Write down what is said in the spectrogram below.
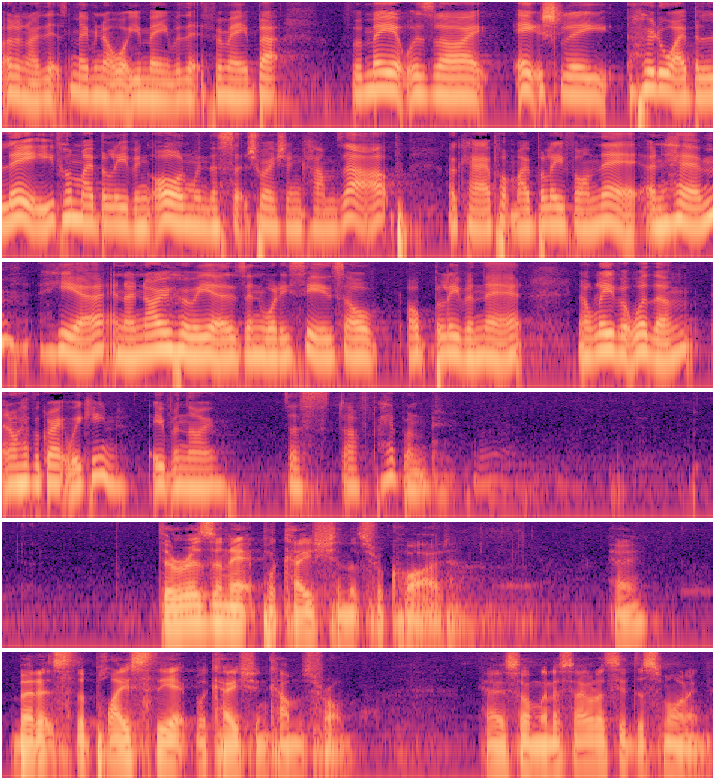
I don't know, that's maybe not what you mean with that for me. But for me, it was like, actually, who do I believe? Who am I believing on when the situation comes up? Okay, I put my belief on that and him here, and I know who he is and what he says, so I'll, I'll believe in that, and I'll leave it with him, and I'll have a great weekend, even though this stuff happened there is an application that's required. Okay? But it's the place the application comes from. Okay, so I'm going to say what I said this morning.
